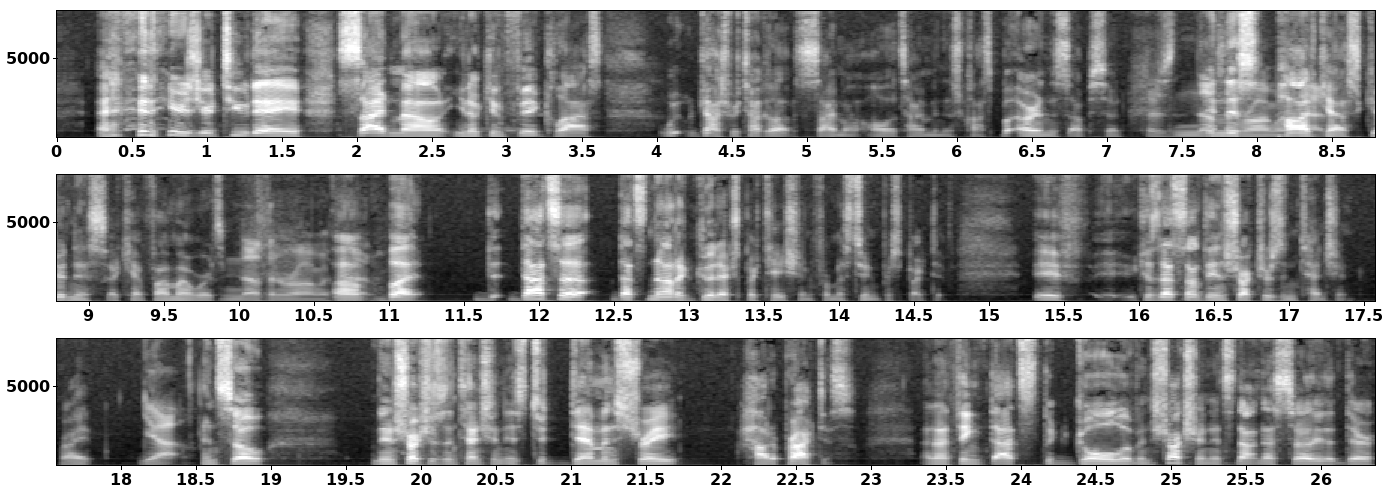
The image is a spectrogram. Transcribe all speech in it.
and here's your two day side mount, you know, config class. We, gosh, we talk about side mount all the time in this class, but or in this episode, There's nothing in this wrong with podcast. Goodness, I can't find my words. Nothing wrong with Um, that. but th- that's a that's not a good expectation from a student perspective, if because that's not the instructor's intention, right? Yeah. And so, the instructor's intention is to demonstrate how to practice, and I think that's the goal of instruction. It's not necessarily that they're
